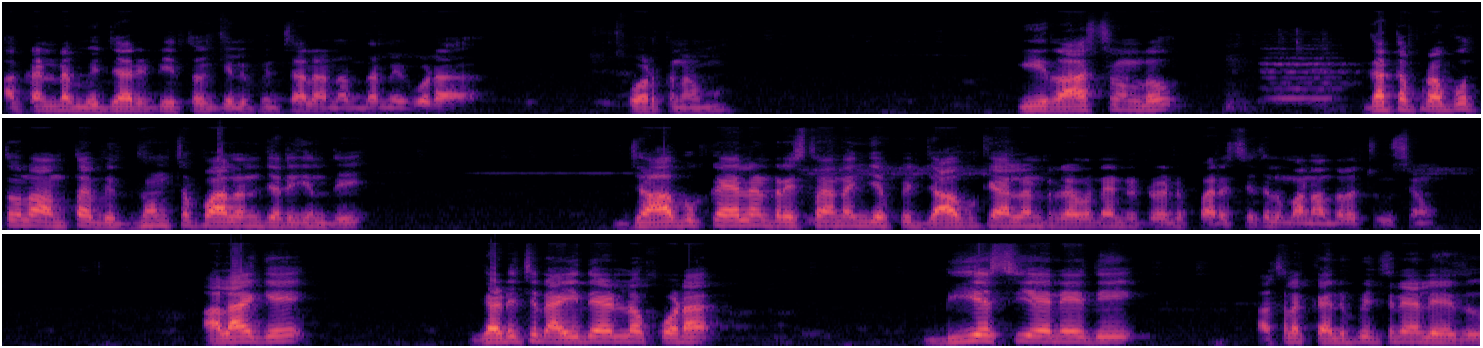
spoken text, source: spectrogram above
అఖండ మెజారిటీతో గెలిపించాలని అందరినీ కూడా కోరుతున్నాము. ఈ రాష్ట్రంలో గత ప్రభుత్వంలో అంతా విధ్వంస పాలన జరిగింది. జాబు క్యాలెండర్ ఇస్తానని చెప్పి జాబు క్యాలెండర్ ఎవరైనటువంటి పరిస్థితులు మనం చూసాం. అలాగే గడిచిన ఐదేళ్ళలో కూడా డిఎస్సి అనేది అసలు కనిపించనే లేదు.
